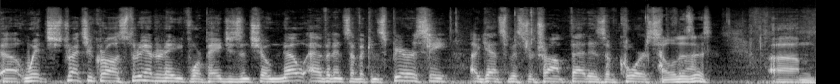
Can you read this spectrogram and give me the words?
Uh, which stretch across 384 pages and show no evidence of a conspiracy against Mr. Trump. That is, of course, How old is from- this? Um,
